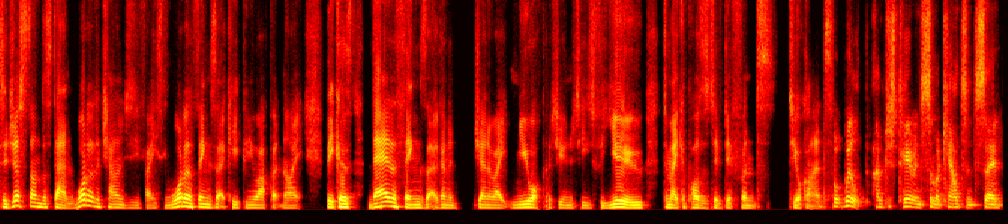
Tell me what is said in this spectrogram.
to just understand what are the challenges you're facing? What are the things that are keeping you up at night? Because they're the things that are going to generate new opportunities for you to make a positive difference to your clients. But Will, I'm just hearing some accountants saying,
